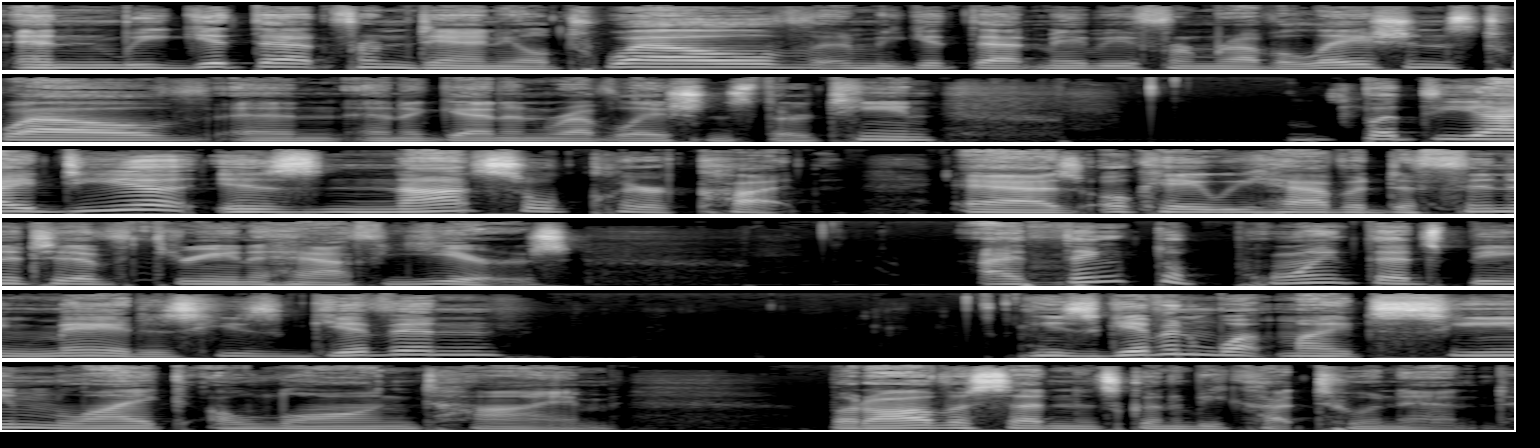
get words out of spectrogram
And we get that from Daniel 12, and we get that maybe from Revelations 12, and, and again in Revelations 13. But the idea is not so clear cut as okay, we have a definitive three and a half years. I think the point that's being made is he's given he's given what might seem like a long time, but all of a sudden it's going to be cut to an end.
